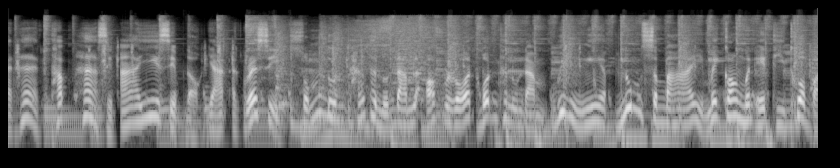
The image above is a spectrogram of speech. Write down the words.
285ทับ50 R20 ดอกยาง Aggressive สมดุลทั้งถนนดำและออฟโรดบนถนนดำวิ่งเงียบนุ่มสบาย ไม่ก้องเหมือน AT ทั่วไป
